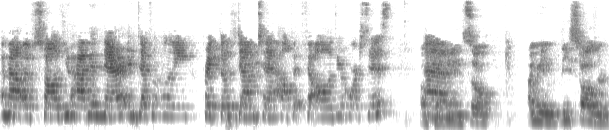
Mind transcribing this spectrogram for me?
amount of stalls you have in there, and definitely break those down to help it fit all of your horses. Okay, Um, and so, I mean, these stalls are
